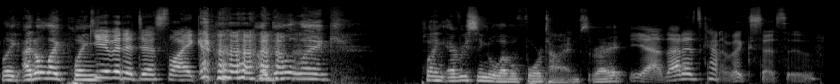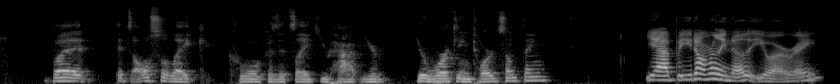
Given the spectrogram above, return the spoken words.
like I don't like playing. Give it a dislike. I don't like playing every single level four times, right? Yeah, that is kind of excessive. But it's also like cool because it's like you have you're you're working towards something. Yeah, but you don't really know that you are, right?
